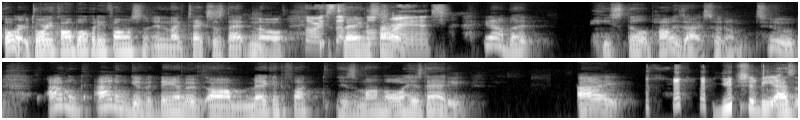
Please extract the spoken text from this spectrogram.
Tory. Tory called both of their phones and like Texas that you know Tory saying sorry. Friends. Yeah, but he still apologized to them too. I don't I don't give a damn if um Megan fucked his mama or his daddy. I you should be as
